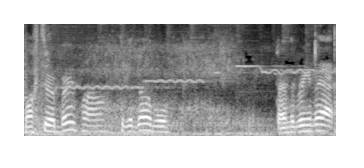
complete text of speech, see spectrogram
Walk to a bird pile, took a double. Time to bring it back.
